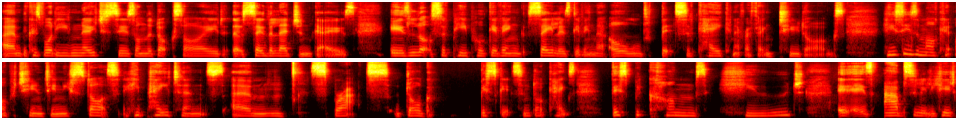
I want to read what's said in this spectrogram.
um, because what he notices on the dockside, so the legend goes, is lots of people giving sailors giving their old bits of cake and everything to dogs. He sees a market opportunity and he starts he patents um, Spratt's dog biscuits and dog cakes, this becomes huge. It is absolutely huge.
